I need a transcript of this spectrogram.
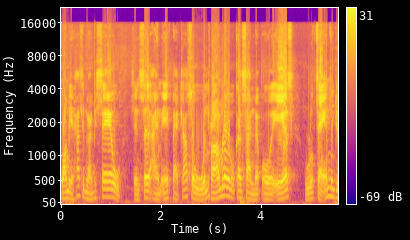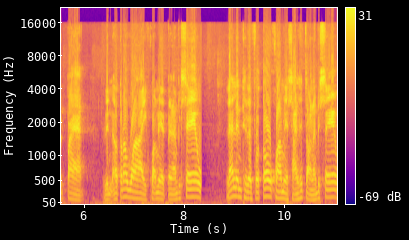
ความละเอียด 50 ล้านพิกเซล เซ็นเซอร์ IMX 890 พร้อมระบบกันสั่นแบบ OIS รูรับแสง f 1.8 เลนส์ ultrawide ความละเอียด8ล้านพิกเซล และเลนส์ telephoto ความละเอียด 32 ล้านพิกเซล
